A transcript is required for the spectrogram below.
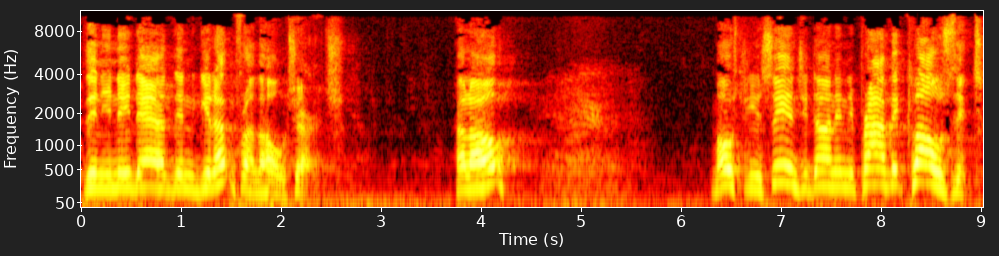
then you need to then get up in front of the whole church. Hello. Most of your sins you done in your private closet.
